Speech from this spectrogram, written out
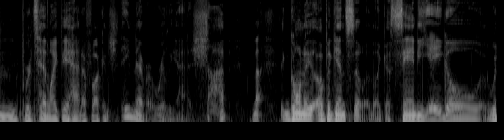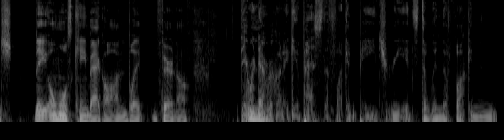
and pretend like they had a fucking. Sh- they never really had a shot. Not going up against uh, like a San Diego, which they almost came back on, but fair enough they were never going to get past the fucking Patriots to win the fucking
